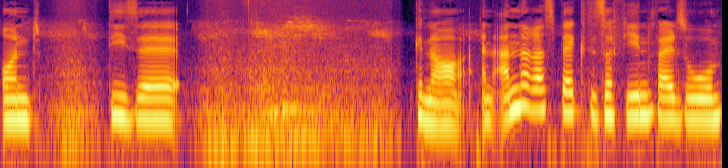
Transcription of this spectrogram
Und diese, genau, ein anderer Aspekt ist auf jeden Fall so,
